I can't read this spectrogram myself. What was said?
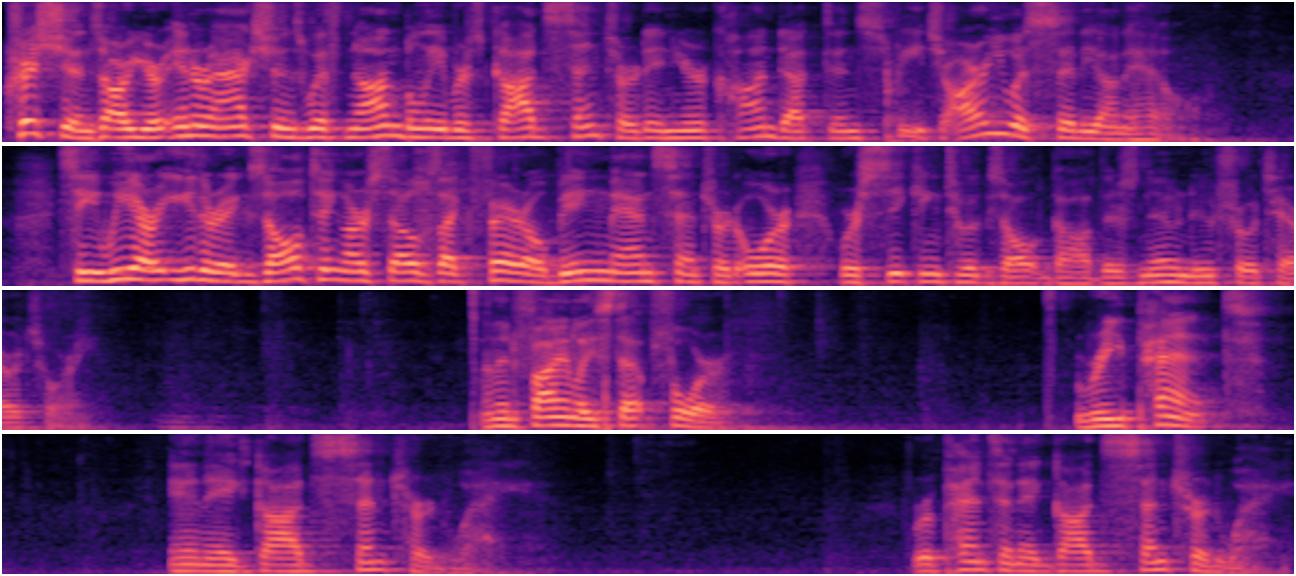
Christians, are your interactions with non believers God centered in your conduct and speech? Are you a city on a hill? See, we are either exalting ourselves like Pharaoh, being man centered, or we're seeking to exalt God. There's no neutral territory. And then finally, step four repent in a God centered way repent in a God centered way.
